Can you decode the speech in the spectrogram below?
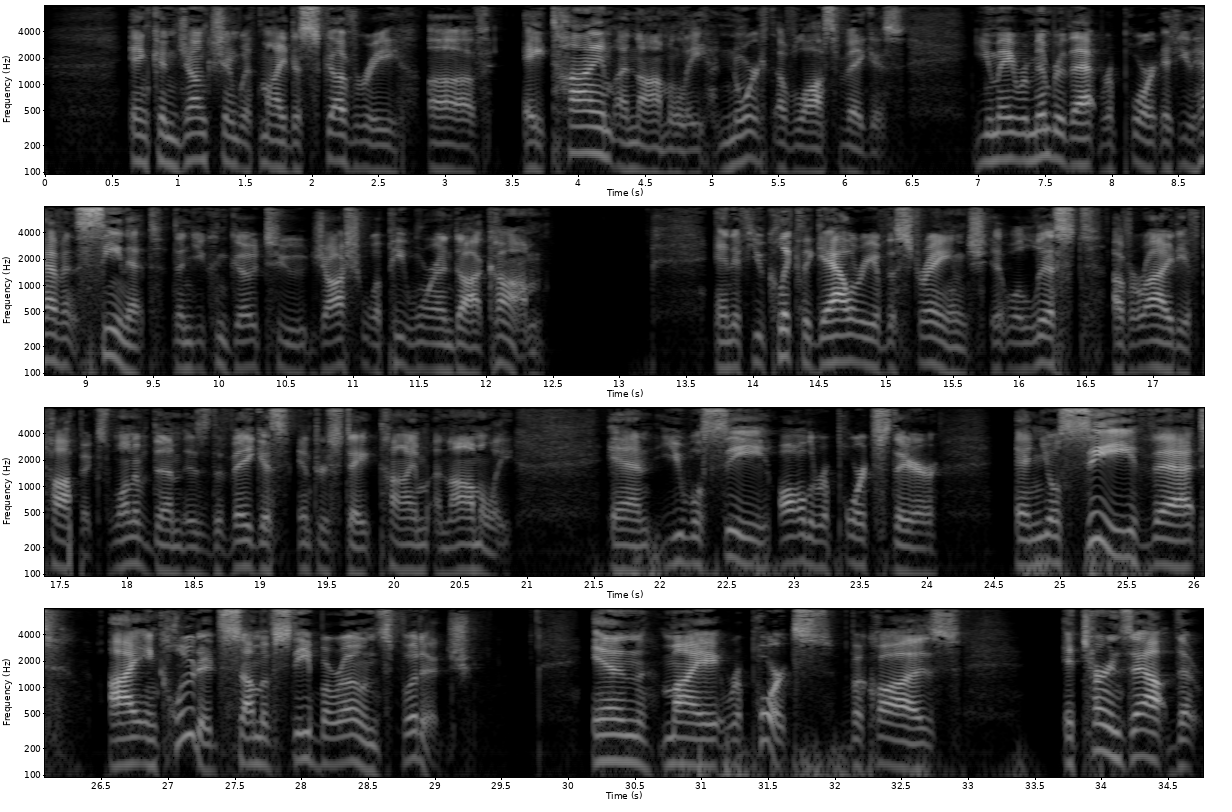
in conjunction with my discovery of a time anomaly north of Las Vegas. You may remember that report. If you haven't seen it, then you can go to joshuapwarren.com. And if you click the Gallery of the Strange, it will list a variety of topics. One of them is the Vegas Interstate Time Anomaly. And you will see all the reports there. And you'll see that I included some of Steve Barone's footage in my reports because it turns out that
